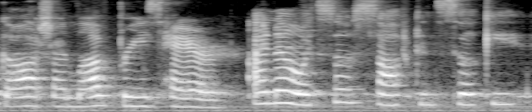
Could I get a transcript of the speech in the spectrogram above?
my gosh, I love Bree's hair. I know, it's so soft and silky.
